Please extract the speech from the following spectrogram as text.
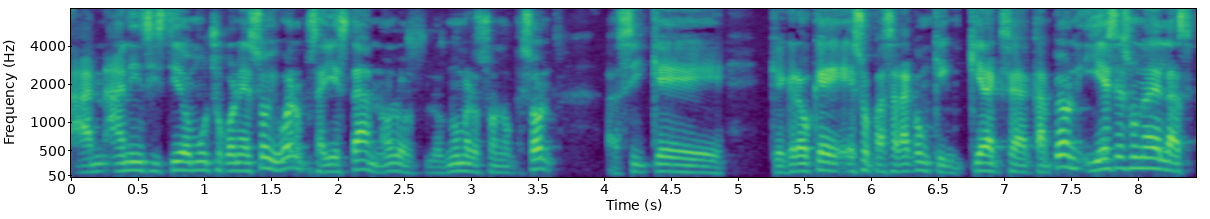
han, insistido mucho con eso y bueno, pues ahí están, ¿no? Los, los números son lo que son. Así que que creo que eso pasará con quien quiera que sea campeón. Y esa es una de las,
